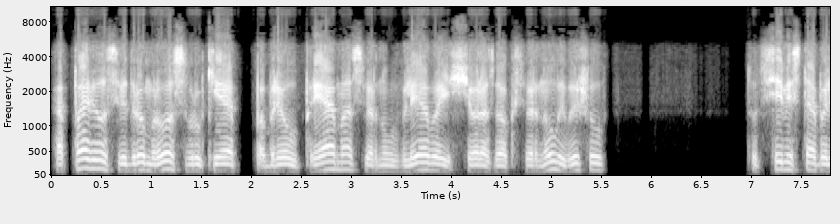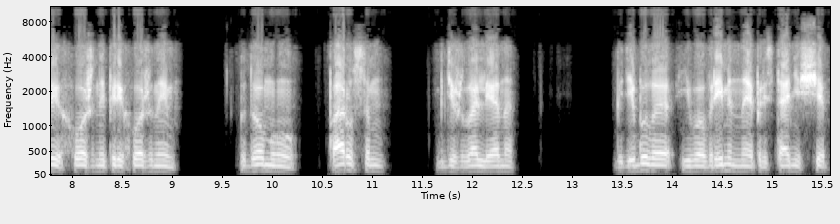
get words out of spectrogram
А Павел с ведром роз в руке побрел прямо, свернул влево, еще разок свернул и вышел. Тут все места были хожены-перехожены. К дому парусом, где жила Лена, где было его временное пристанище.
